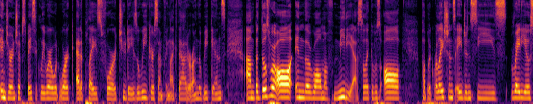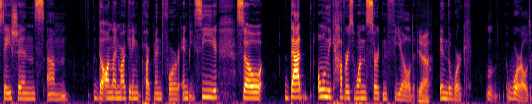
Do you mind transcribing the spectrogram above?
internships basically where I would work at a place for two days a week or something like that or on the weekends. Um, but those were all in the realm of media. So like it was all public relations agencies, radio stations, um, the online marketing department for NBC. So that only covers one certain field Yeah. in the work world.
